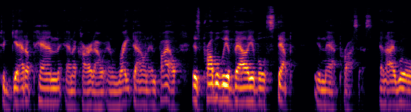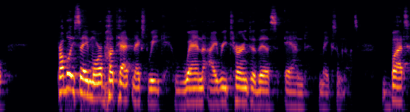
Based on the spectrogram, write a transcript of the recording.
to get a pen and a card out and write down and file is probably a valuable step in that process. And I will probably say more about that next week when I return to this and make some notes. But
